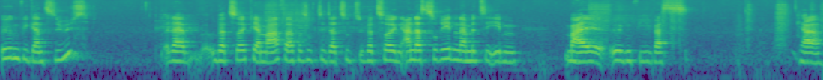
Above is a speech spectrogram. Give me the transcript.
irgendwie ganz süß da überzeugt ja Martha, versucht sie dazu zu überzeugen, anders zu reden, damit sie eben mal irgendwie was, ja,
